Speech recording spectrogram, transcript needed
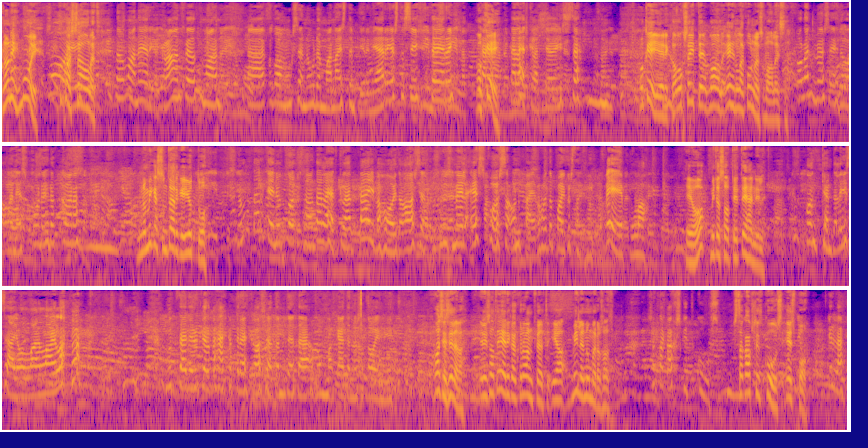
No niin, moi. Kuka sä olet? No mä oon Erika Granfeldt, mä oon ää, kokoomuksen Uudenmaan naisten piirin järjestösihteeri. Okei. Tällä, tällä hetkellä töissä. Okei Erika, onko sä itse vaale, ehdolla kunnallisvaaleissa? Olen myös ehdolla, olen Espoon ehdokkaana. No mikä sun tärkein juttu on? No mun tärkein juttu oikeastaan on tällä hetkellä päivähoitoasia, koska siis meillä Espoossa on päivähoitopaikoista hirveä pula. Joo, mitä sä oot tehdä niille? Hankkia niitä lisää jollain lailla. Täytyy nyt vielä vähän ehkä perehtyä asioita, miten tämä homma käytännössä toimii. Asia selvä. Eli sä oot Erika Granfeldt ja millä numero sä oot? 126. 126, Espoo. Kyllä.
